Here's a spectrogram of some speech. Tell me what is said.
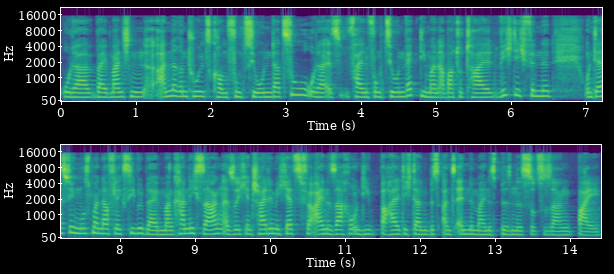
oder bei manchen anderen Tools kommen Funktionen dazu oder es fallen Funktionen weg, die man aber total wichtig findet und deswegen muss man da flexibel bleiben. Man kann nicht sagen, also ich entscheide mich jetzt für eine Sache und die behalte ich dann bis ans Ende meines Business sozusagen bei,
